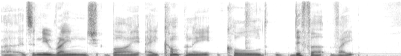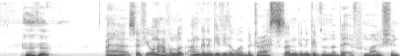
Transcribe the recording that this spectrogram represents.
uh, it's a new range by a company called Differ Vape. Mm-hmm. Uh, so if you want to have a look, I'm going to give you the web address. I'm going to give them a bit of promotion.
